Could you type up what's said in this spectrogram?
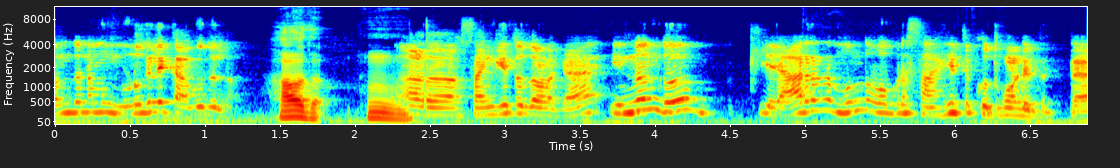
ಒಂದು ನಮಗ್ ಮುಣುಗ್ಲಿಕ್ ಆಗುದಿಲ್ಲ. ಹೌದು. ಸಂಗೀತದೊಳಗ. ಇನ್ನೊಂದು ಯಾರ ಮುಂದೆ ಒಬ್ರ ಸಾಹಿತ್ಯ ಕುತ್ಕೊಂಡಿದ್ದೆ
